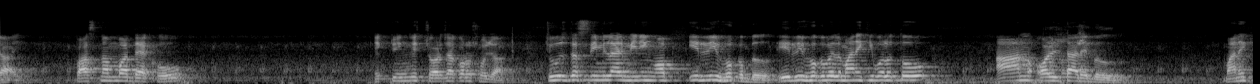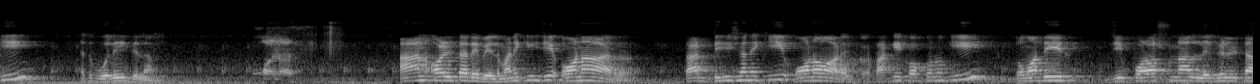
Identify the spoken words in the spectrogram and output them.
যায়। পাঁচ নম্বর দেখো, একটু ইংলিশ চর্চা করো সোজা। Choose the similar meaning of irrevocable irrevocable মানে কি বলতো? আনঅল্টারেবল মানে কি? এত বলেই দিলাম। আনঅল্টারেবল মানে কি যে অনার তার ডিসিশনে কি অনার তাকে কখনো কি তোমাদের যে পড়াশোনার লেভেলটা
